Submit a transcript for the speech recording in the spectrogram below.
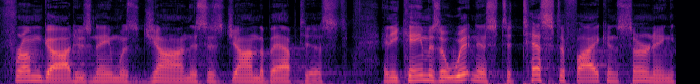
from God whose name was John. This is John the Baptist. And he came as a witness to testify concerning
